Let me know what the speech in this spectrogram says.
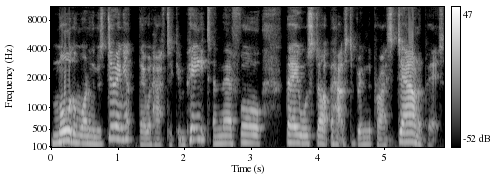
more than one of them is doing it, they will have to compete. And therefore, they will start perhaps to bring the price down a bit.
